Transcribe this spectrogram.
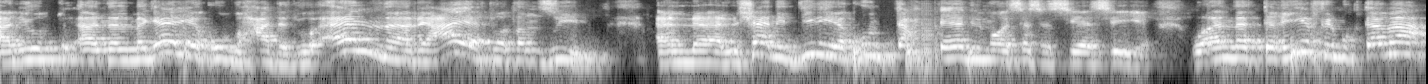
أن يط... أن المجال يكون محدد وأن رعاية وتنظيم ال- الشأن الديني يكون تحت يد المؤسسة السياسية وأن التغيير في المجتمع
